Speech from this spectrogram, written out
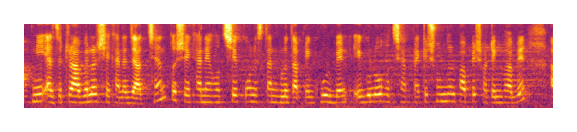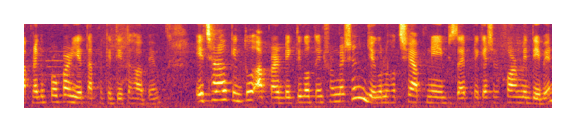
আপনি অ্যাজ এ ট্রাভেলার সেখানে যাচ্ছেন, তো সেখানে হচ্ছে কোন স্থানগুলোতে আপনি ঘুরবেন এগুলো হচ্ছে আপনাকে সুন্দরভাবে, সঠিকভাবে আপনাকে প্রপার ইয়েতে আপনাকে দিতে হবে। এছাড়াও কিন্তু আপনার ব্যক্তিগত ইনফরমেশন যেগুলো হচ্ছে আপনি ভিসা অ্যাপ্লিকেশন ফর্মে দেবেন,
